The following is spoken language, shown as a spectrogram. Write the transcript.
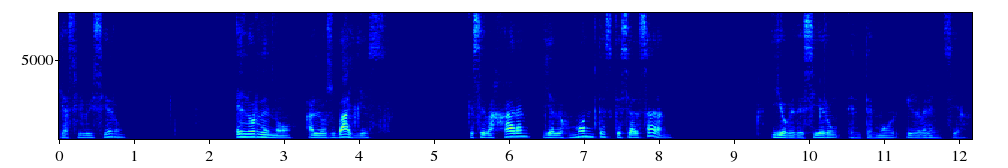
y así lo hicieron. Él ordenó a los valles que se bajaran y a los montes que se alzaran, y obedecieron en temor y reverencia.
